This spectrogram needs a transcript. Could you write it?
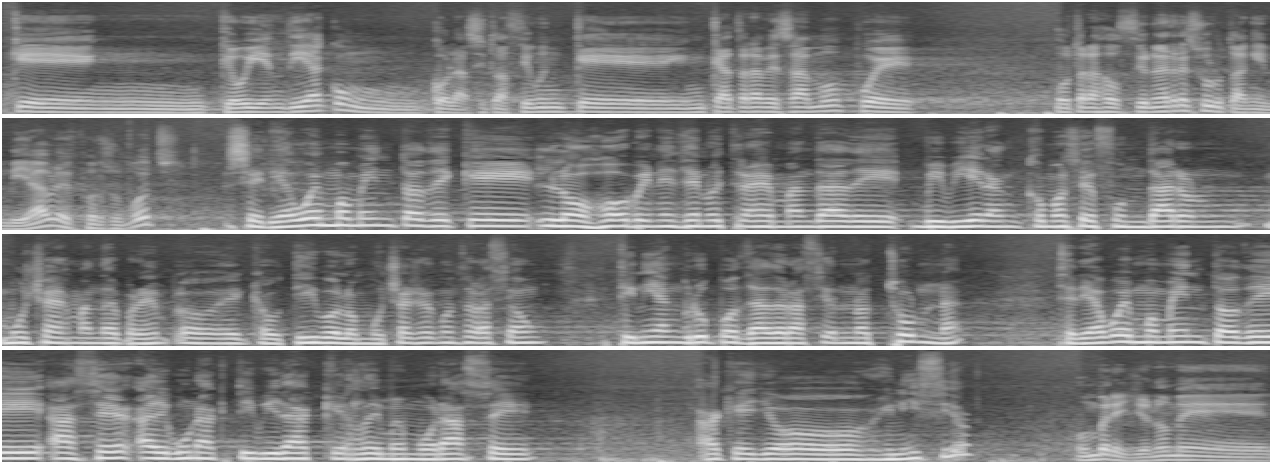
que, hoy en día con, con la situación en que, en que atravesamos, pues otras opciones resultan inviables, por supuesto. Sería buen momento de que los jóvenes de nuestras hermandades vivieran cómo se fundaron muchas hermandades, por ejemplo, el cautivo, los muchachos de consolación, tenían grupos de adoración nocturna. Sería buen momento de hacer alguna actividad que rememorase aquellos inicios. Hombre, yo no me,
